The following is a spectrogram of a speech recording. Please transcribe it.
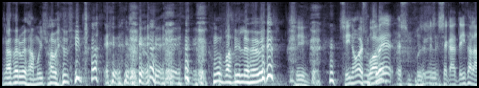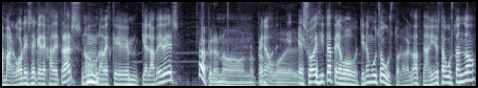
Una cerveza muy suavecita. muy fácil de beber. Sí, sí, no, es suave, es- es- se caracteriza el amargor ese que deja detrás, ¿no? Una vez que, que la bebes, Ah, pero no, no tampoco pero es... es suavecita, pero tiene mucho gusto, la verdad. A mí me está gustando,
